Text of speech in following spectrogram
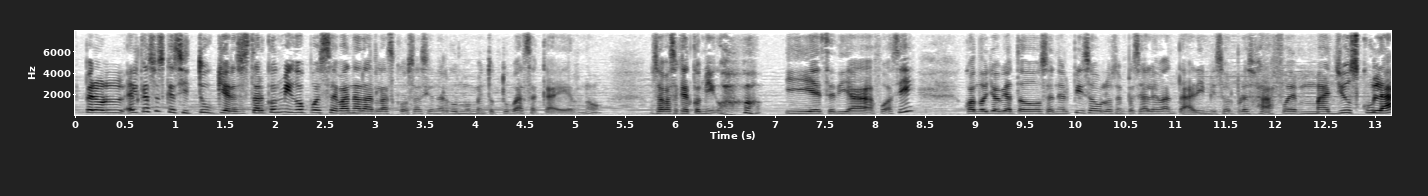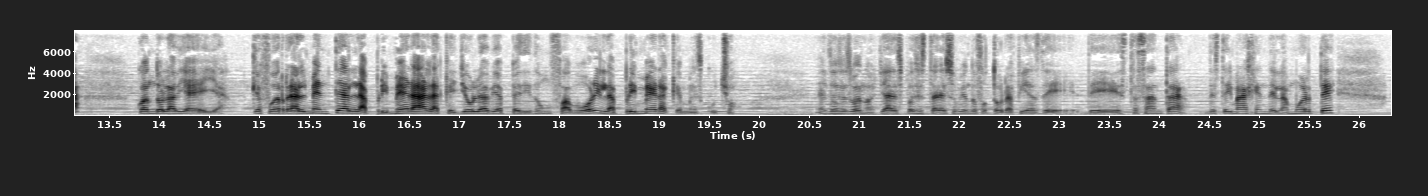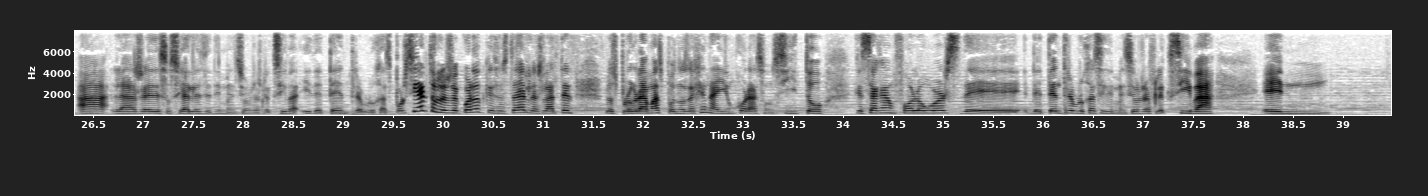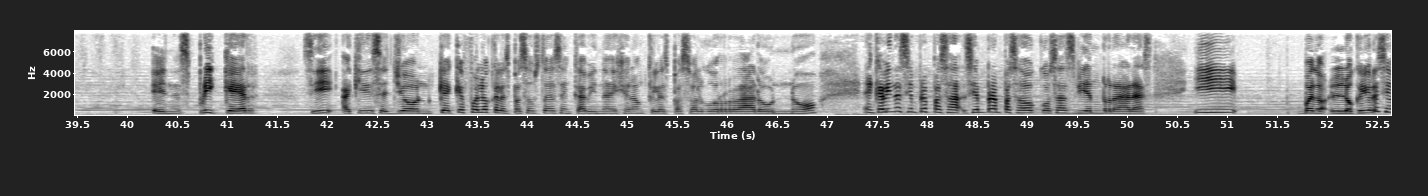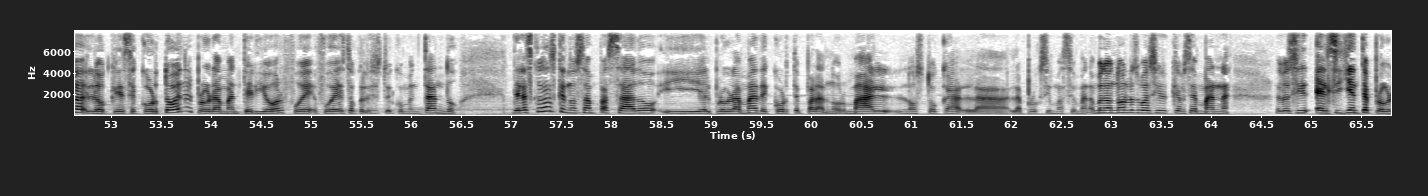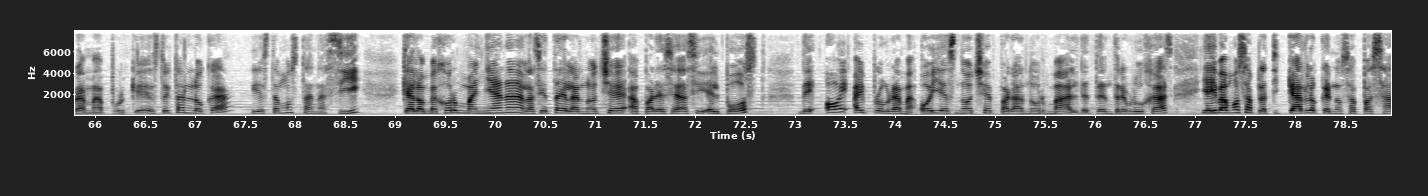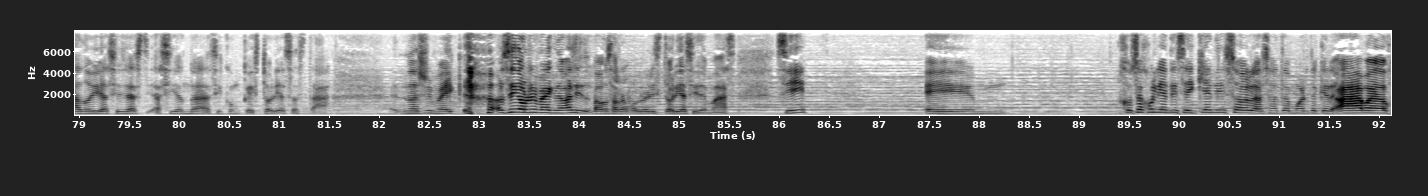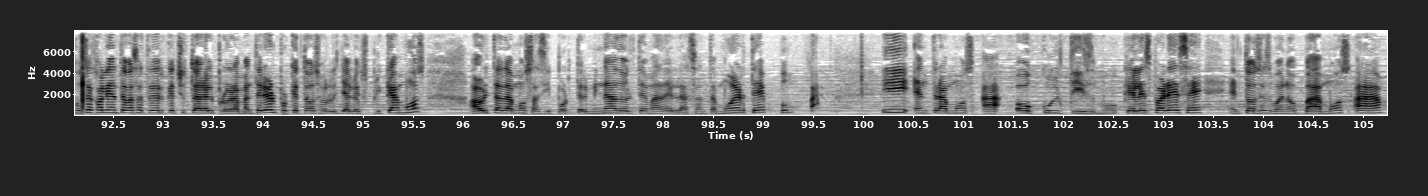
Pero el caso es que si tú quieres estar conmigo, pues se van a dar las cosas y en algún momento tú vas a caer, ¿no? O sea, vas a caer conmigo. y ese día fue así. Cuando yo vi a todos en el piso, los empecé a levantar y mi sorpresa fue mayúscula cuando la vi a ella, que fue realmente la primera a la que yo le había pedido un favor y la primera que me escuchó. Entonces, bueno, ya después estaré subiendo fotografías de, de esta santa, de esta imagen de la muerte, a las redes sociales de Dimensión Reflexiva y de Té Entre Brujas. Por cierto, les recuerdo que si ustedes les laten los programas, pues nos dejen ahí un corazoncito, que se hagan followers de, de Té Entre Brujas y Dimensión Reflexiva en, en Spreaker. Sí, aquí dice John, ¿qué, ¿qué fue lo que les pasó a ustedes en cabina? Dijeron que les pasó algo raro, ¿no? En cabina siempre, pasa, siempre han pasado cosas bien raras. Y bueno, lo que yo les iba, lo que se cortó en el programa anterior fue, fue esto que les estoy comentando. De las cosas que nos han pasado y el programa de corte paranormal nos toca la, la próxima semana. Bueno, no les voy a decir qué semana, les voy a decir el siguiente programa, porque estoy tan loca y estamos tan así que a lo mejor mañana a las 7 de la noche aparece así el post de hoy hay programa, hoy es noche paranormal de Té Entre Brujas y ahí vamos a platicar lo que nos ha pasado y así, así, así anda, así como que historias hasta, no es remake, sí, un remake, no, así vamos a revolver historias y demás, ¿sí? Eh, José Julián dice, ¿y quién hizo la Santa Muerte? Ah, bueno, José Julián, te vas a tener que chutar el programa anterior porque todo eso ya lo explicamos. Ahorita damos así por terminado el tema de la Santa Muerte. Pum, pa. Y entramos a ocultismo. ¿Qué les parece? Entonces, bueno, vamos a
